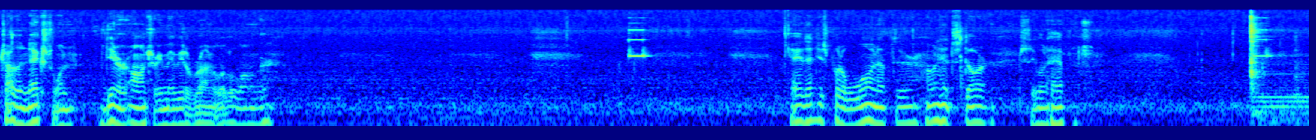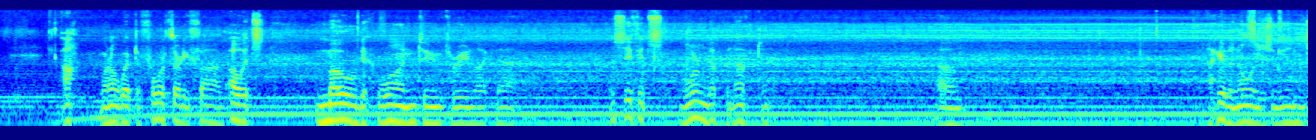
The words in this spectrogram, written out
try the next one. Dinner entree, maybe it'll run a little longer. Okay, that just put a one up there. I'm gonna hit start. See what happens. Ah, went all the way up to 435. Oh, it's mode one, two, three, like that. Let's see if it's warmed up enough to. Um, I hear the noise again.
